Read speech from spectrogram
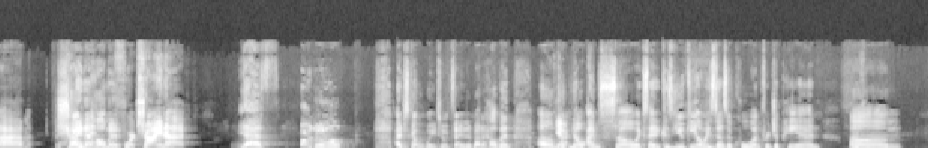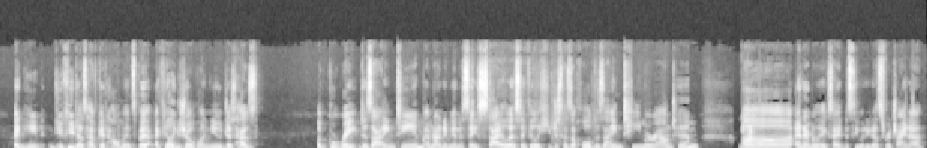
um, China helmet. for China. Yes. Oh no. I just got way too excited about a helmet. Um Yeah. but no, I'm so excited cuz Yuki always does a cool one for Japan. Mhm. Um and he Yuki does have good helmets, but I feel like Zhou Guan Yu just has a great design team. I'm not even going to say stylist. I feel like he just has a whole design team around him. Yeah. Uh, and I'm really excited to see what he does for China.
